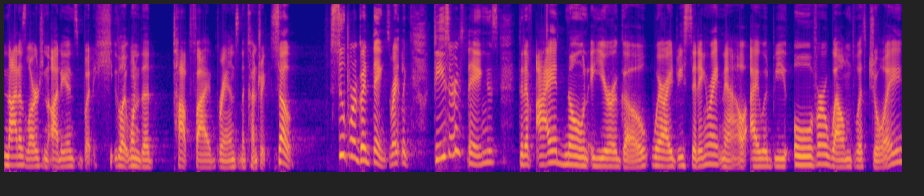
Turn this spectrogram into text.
not as large an audience, but like one of the top five brands in the country. So super good things, right? Like these are things that if I had known a year ago where I'd be sitting right now, I would be overwhelmed with joy.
